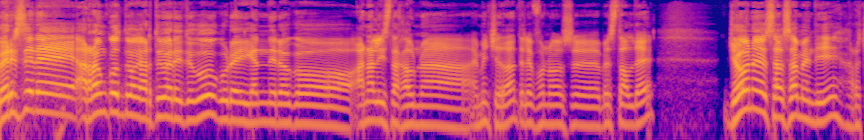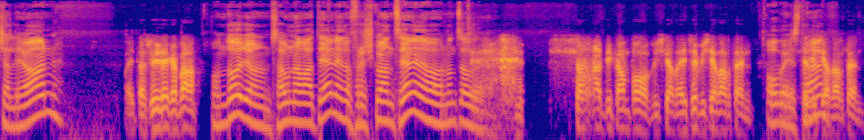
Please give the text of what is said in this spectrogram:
Berriz ere, arraun kontuak hartu behar ditugu, gure iganderoko analista jauna hemen da, telefonoz eh, bestalde. Jon, salzamendi, arratxaldeon. Baita zuire, kepa. Ondo, Jon, sauna batean edo fresko antzean edo non zaude? Saunatik kanpo, bizka da, ize bizka dartzen. Obe, ez da? bizka dartzen.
